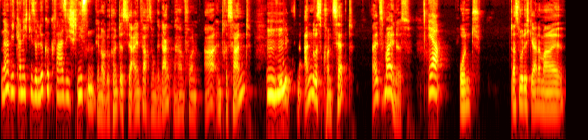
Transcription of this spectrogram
Ne? Wie kann ich diese Lücke quasi schließen? Genau, du könntest ja einfach so einen Gedanken haben von, ah, interessant, mhm. gibt ein anderes Konzept als meines. Ja. Und das würde ich gerne mal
